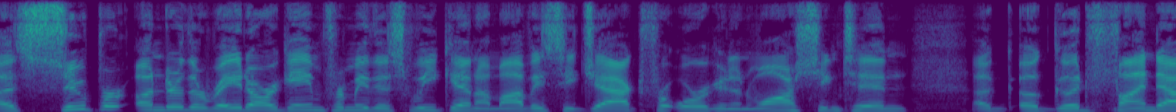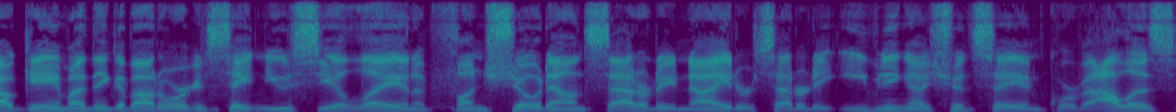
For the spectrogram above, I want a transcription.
A super under the radar game for me this weekend. I'm obviously jacked for Oregon and Washington. A, a good find out game, I think, about Oregon State and UCLA, and a fun showdown Saturday night or Saturday evening, I should say, in Corvallis.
